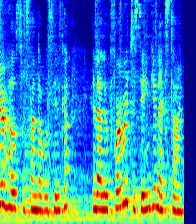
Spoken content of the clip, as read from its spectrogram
your host, Ruxandra Bosilka, and I look forward to seeing you next time.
